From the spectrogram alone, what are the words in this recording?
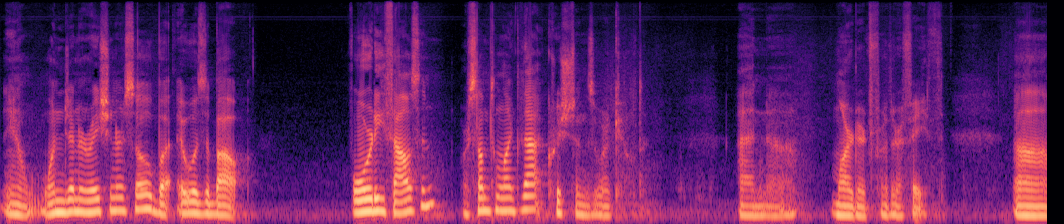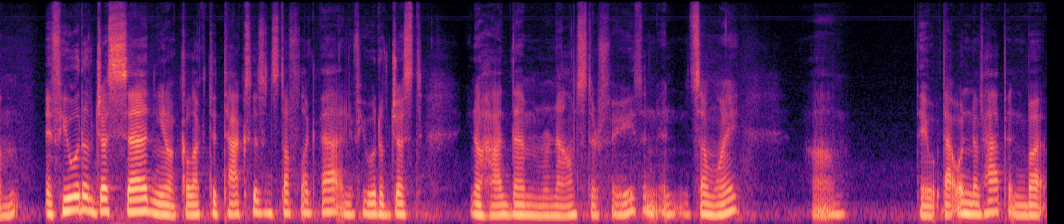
you know, one generation or so, but it was about forty thousand or something like that. Christians were killed and uh, martyred for their faith. Um, if he would have just said, you know, collected taxes and stuff like that, and if he would have just, you know, had them renounce their faith in, in some way, um, they that wouldn't have happened. But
